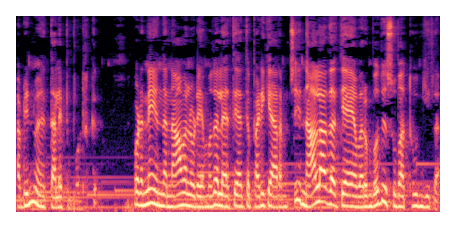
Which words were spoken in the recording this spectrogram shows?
அப்படின்னு தலைப்பு போட்டிருக்கு. உடனே இந்த நாவலுடைய முதல் அத்தியாயத்தை படிக்க ஆரம்பித்து நாலாவது அத்தியாயம் வரும்போது சுபா தூங்கிடுறா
